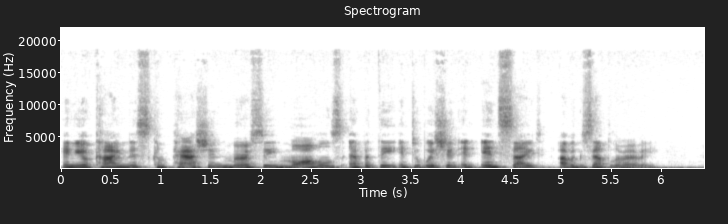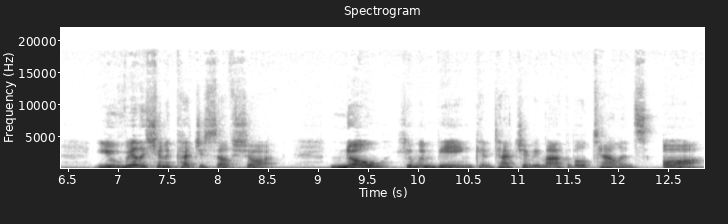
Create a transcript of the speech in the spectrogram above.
and your kindness, compassion, mercy, morals, empathy, intuition, and insight are exemplary. You really shouldn't cut yourself short. No human being can touch your remarkable talents or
